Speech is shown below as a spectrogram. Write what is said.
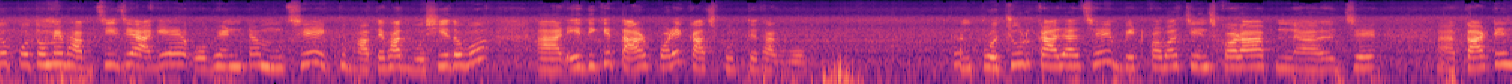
তো প্রথমে ভাবছি যে আগে ওভেনটা মুছে একটু ভাতে ভাত বসিয়ে দেবো, আর এদিকে তারপরে কাজ করতে থাকব। কারণ প্রচুর কাজ আছে, বেড কভার চেঞ্জ করা যে কার্টেন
